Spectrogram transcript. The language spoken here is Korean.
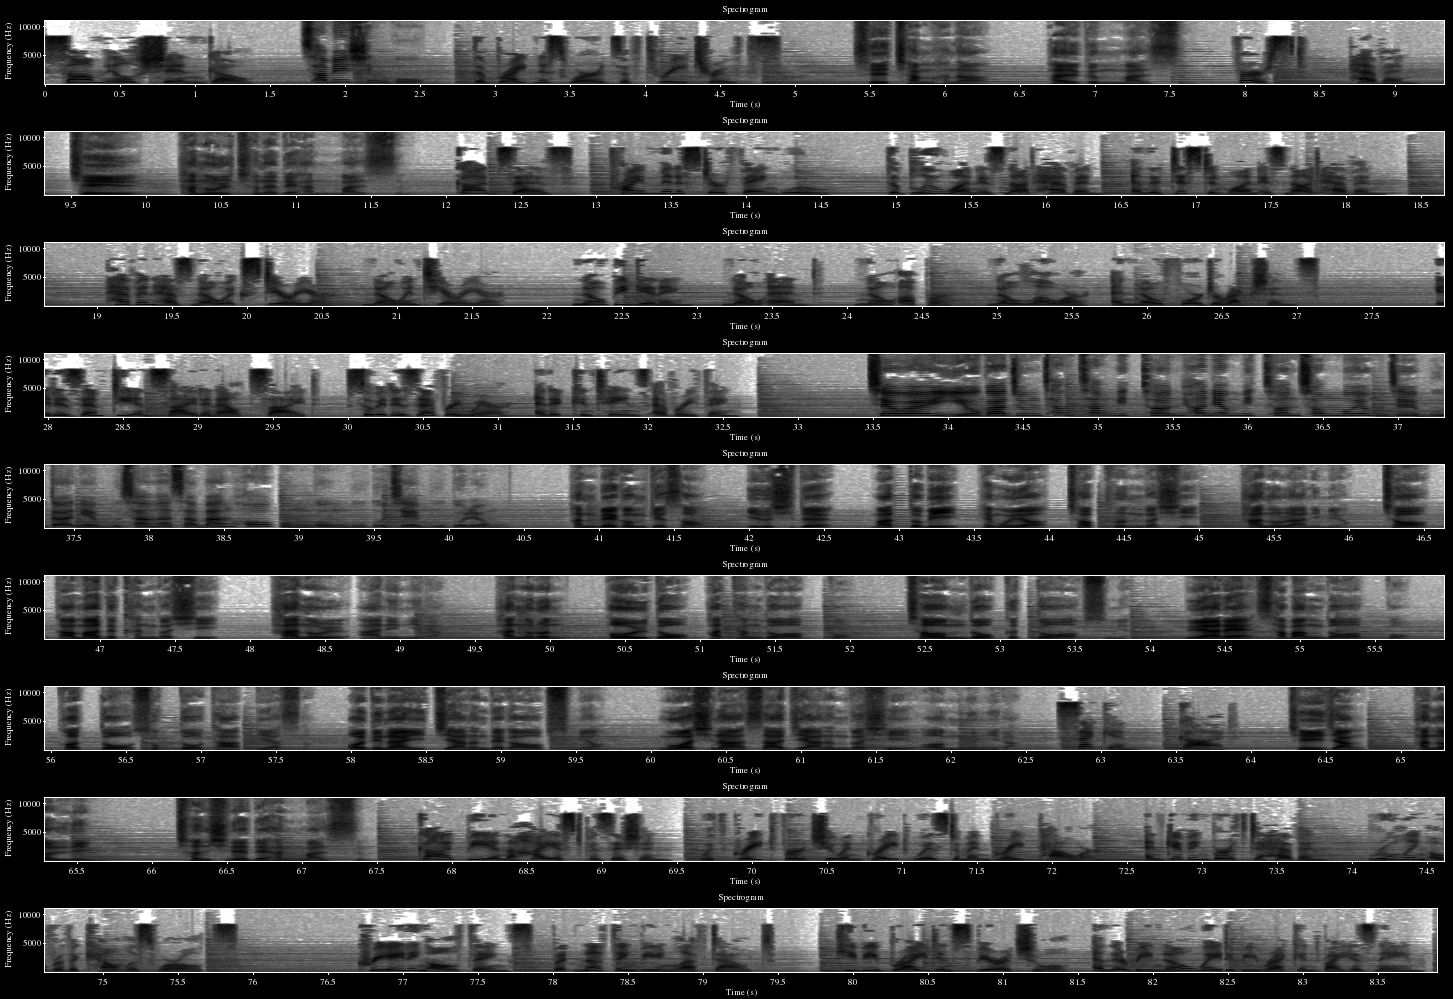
Sam il shin go. 3일 신고, The brightness words of three truths. 새참 하나 밝은 말씀. First, heaven. 제일 한올천에 대한 말씀. God says, Prime Minister Fang Wu. The blue one is not heaven, and the distant one is not heaven. Heaven has no exterior, no interior. No beginning, no end, no upper, no lower, and no four directions. It is empty inside and outside, so it is everywhere, and it contains everything. 제월 이호가 중 창창 미천 현현 미천 천무용즈 무단예 무상하사망 허공공 무구제 무구룡 한백엄께서 이르시되 맛도비 행우여 저 푸른 것이 한울 아니며 저 까마득한 것이 한울 아니니라. 한울은 허울도 바탕도 없고 처음도 끝도 없으며 위아래 사방도 없고 겉도 속도 다 비어서 어디나 있지 않은 데가 없으며 무엇이나 싸지 않은 것이 없느니라. Second, God. 제2장 한얼림 천신에 대한 말씀 God be in the highest position, with great virtue and great wisdom and great power, and giving birth to heaven, ruling over the countless worlds. Creating all things, but nothing being left out. He be bright and spiritual, and there be no way to be reckoned by his name.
